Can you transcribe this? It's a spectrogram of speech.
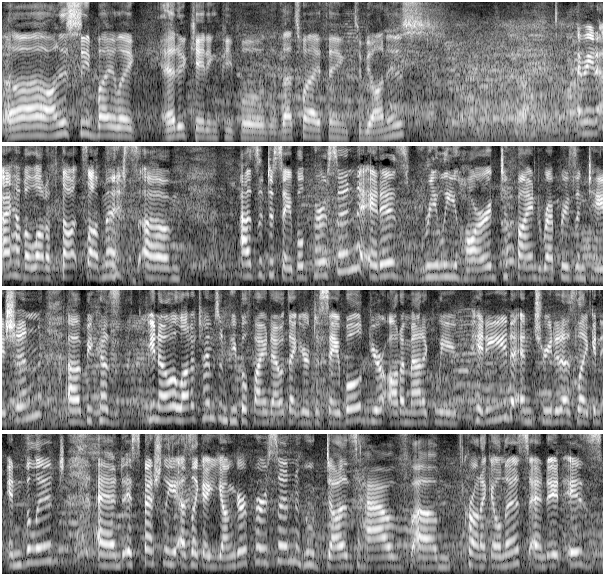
Uh, honestly, by like educating people, that's why I think, to be honest. I mean, I have a lot of thoughts on this. Um, as a disabled person, it is really hard to find representation uh, because, you know, a lot of times when people find out that you're disabled, you're automatically pitied and treated as like an invalid, and especially as like a younger person who does have um, chronic illness, and it is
